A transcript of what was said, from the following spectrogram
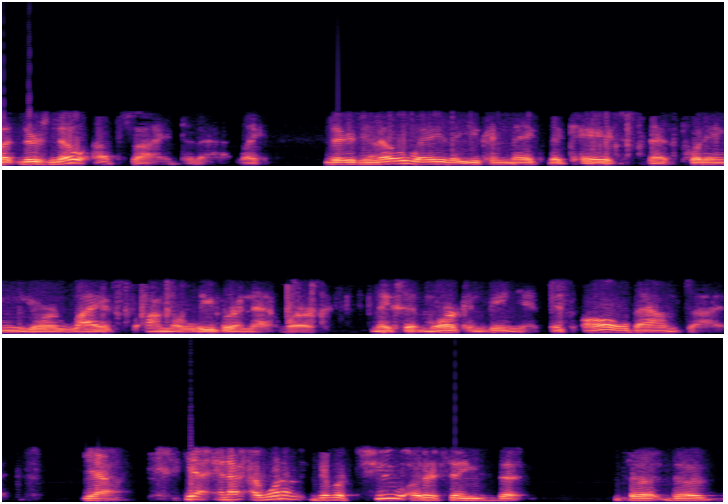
But there's no upside to that. Like there's yeah. no way that you can make the case that putting your life on the Libra network makes it more convenient. It's all downsides. Yeah. Yeah. And I, I want to, there were two other things that the, the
